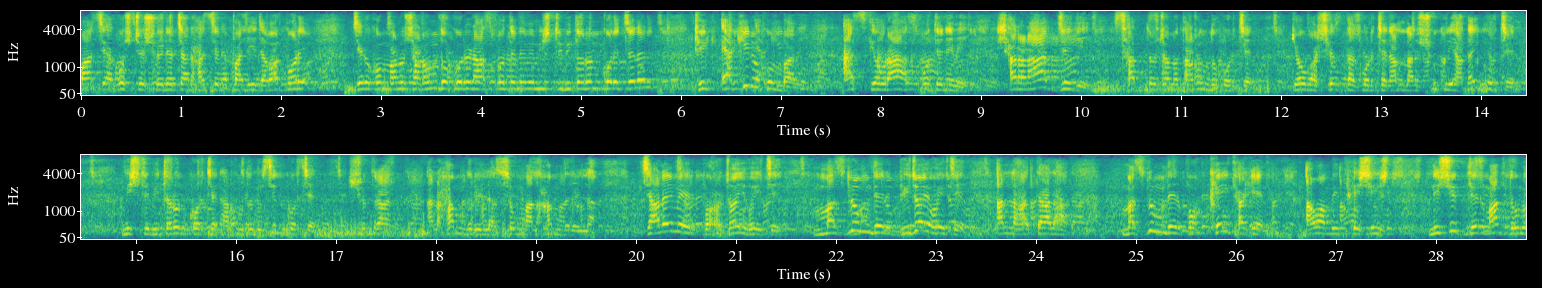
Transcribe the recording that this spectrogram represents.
পাঁচই আগস্টে স্বৈরাচার হাসিনা পালিয়ে যাওয়ার পরে যেরকম মানুষ আনন্দ করে রাজপথে নেমে মিষ্টি বিতরণ করেছিলেন, ঠিক একই রকম ভাবে আজকেও রাজপথে নেমে সারা রাত জেগে ছাত্র জনতা আনন্দ করছেন, কেউ বা সেজদা করছেন, আল্লাহর শুক্রিয়া আদায় করছেন, মিষ্টি বিতরণ করছেন, আনন্দ মিছিল করছেন। সুতরাং আলহামদুলিল্লাহ, সুম্মা আলহামদুলিল্লাহ। জালেমের পরাজয় হয়েছে, মাজলুমদের বিজয় হয়েছে। আল্লাহ তাআলা মাজলুমদের পক্ষেই থাকেন, আওয়ামী ফেসিস্ট নিষিদ্ধের মাধ্যমে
